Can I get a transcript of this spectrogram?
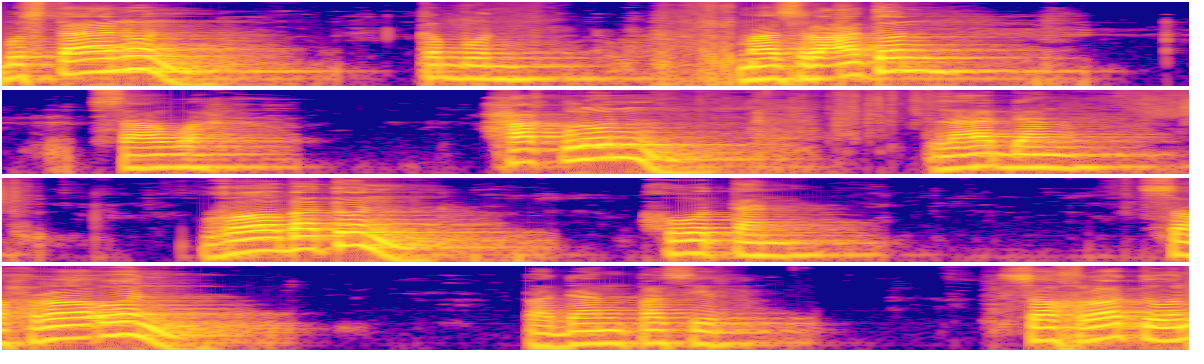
Bustanun kebun. Mazru'atun sawah. Haklun ladang. Ghabatun hutan sohroun padang pasir. Sohrotun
